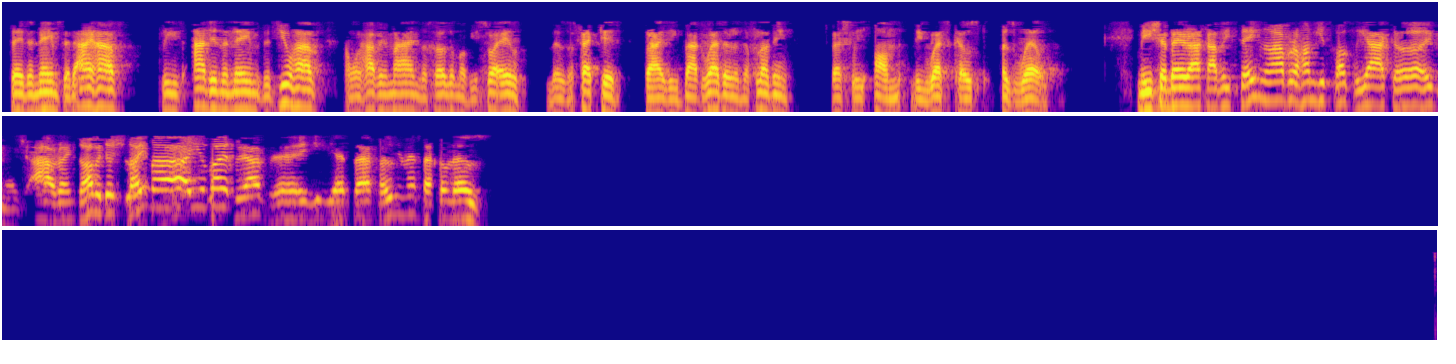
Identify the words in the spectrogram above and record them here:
say the names that I have, please add in the names that you have, and we'll have in mind the cholim of Israel, those affected by the bad weather and the flooding, especially on the west coast as well. Misha bey rakhabi se no Abraham git zog yakoy mish avend hobt dos leime iz vaykh yefeyt kholn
